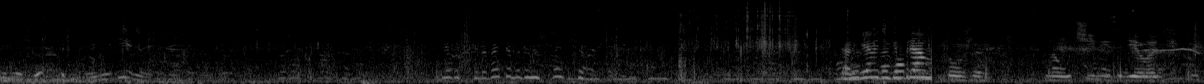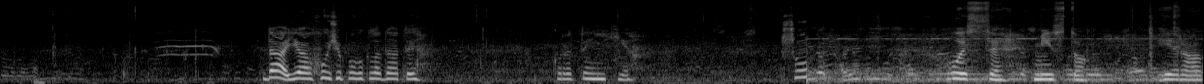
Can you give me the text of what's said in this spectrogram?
Думаю, господи, я не верю. Давайте будем еще Так, девочки, прям Тоже научились делать. Да, я хочу повикладати коротенькі. Що? Ось це місто Гера...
